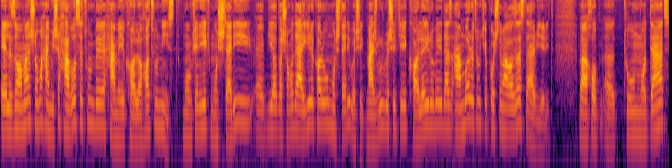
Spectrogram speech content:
الزاما شما همیشه حواستون به همه کالاهاتون نیست. ممکنه یک مشتری بیاد و شما درگیر کار اون مشتری باشید. مجبور بشید که یک کالایی رو برید از انبارتون که پشت مغازه است در بیارید. و خب تو اون مدت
